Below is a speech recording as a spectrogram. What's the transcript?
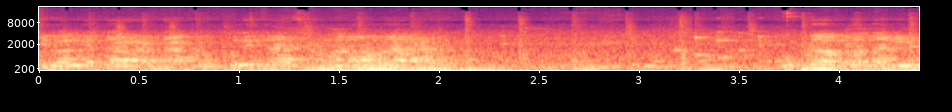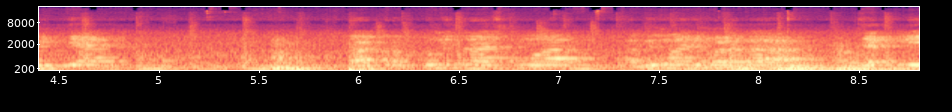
ದಿವಂಗತ ಡಾಕ್ಟರ್ ಪುನೀತ್ ರಾಜ್ಕುಮಾರ್ ಅವರ ಹುಟ್ಟುಹಬ್ಬದ ನಿಮಿತ್ಯ ಡಾಕ್ಟರ್ ಪುನೀತ್ ರಾಜ್ಕುಮಾರ್ ಅಭಿಮಾನಿ ಬಳಗ ಜಕ್ಲಿ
